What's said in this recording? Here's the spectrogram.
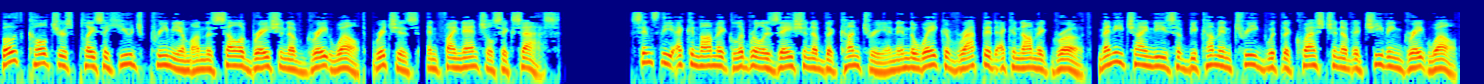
Both cultures place a huge premium on the celebration of great wealth, riches, and financial success. Since the economic liberalization of the country and in the wake of rapid economic growth, many Chinese have become intrigued with the question of achieving great wealth,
